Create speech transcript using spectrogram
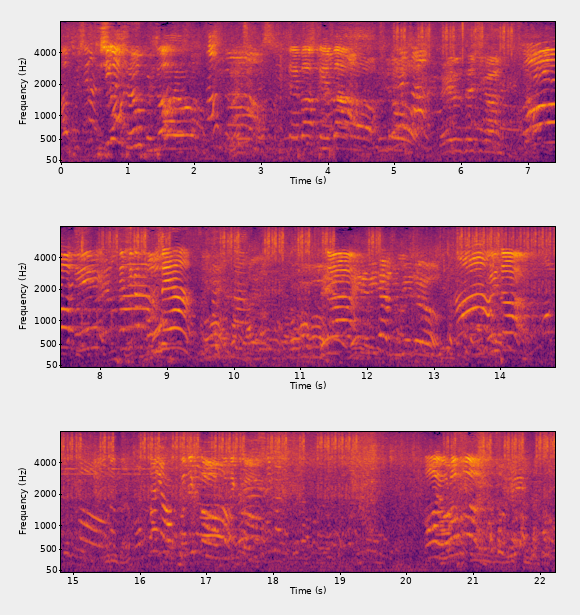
아 2시간 2시간 있어요 벌써? 대박 대박 내일은 3시간. 어 내일 3시간 더 은혜야. 자 내일 의자 준비해줘요. 의자 그니까 그니까 아 여러분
